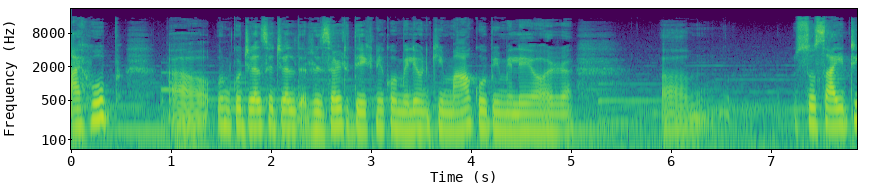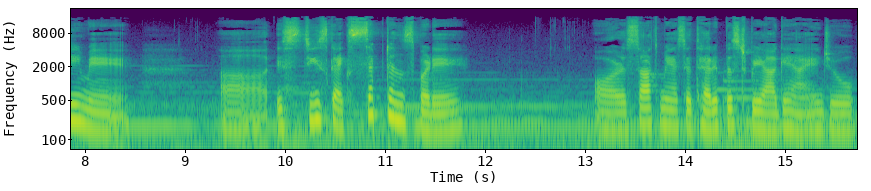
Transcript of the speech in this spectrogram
आई uh, होप uh, उनको जल्द से जल्द रिज़ल्ट देखने को मिले उनकी माँ को भी मिले और सोसाइटी uh, में uh, इस चीज़ का एक्सेप्टेंस बढ़े और साथ में ऐसे थेरेपिस्ट भी आगे आए जो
